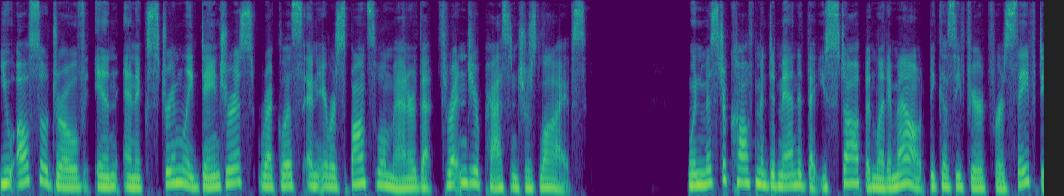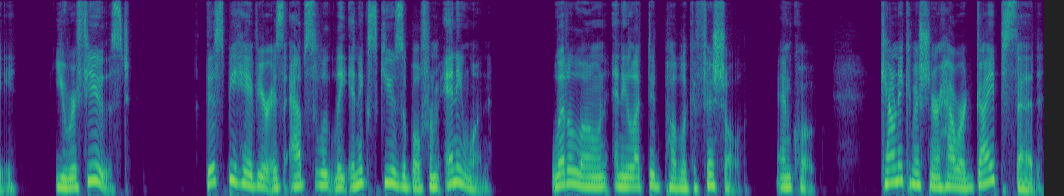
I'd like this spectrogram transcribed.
You also drove in an extremely dangerous, reckless, and irresponsible manner that threatened your passengers' lives. When Mr. Kaufman demanded that you stop and let him out because he feared for his safety, you refused. This behavior is absolutely inexcusable from anyone, let alone an elected public official. End quote. County Commissioner Howard Gipe said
